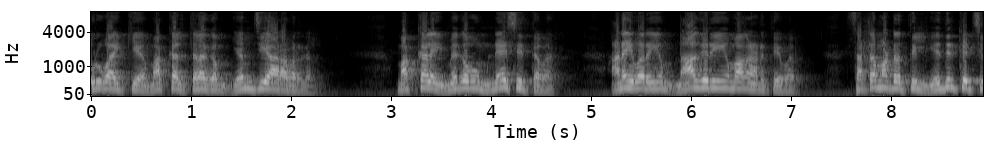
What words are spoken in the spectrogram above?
உருவாக்கிய மக்கள் திலகம் எம்ஜிஆர் அவர்கள். மக்களை மிகவும் நேசித்தவர் அனைவரையும் நாகரீகமாக நடத்தியவர். சட்டமன்றத்தில் எதிர்க்கட்சி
